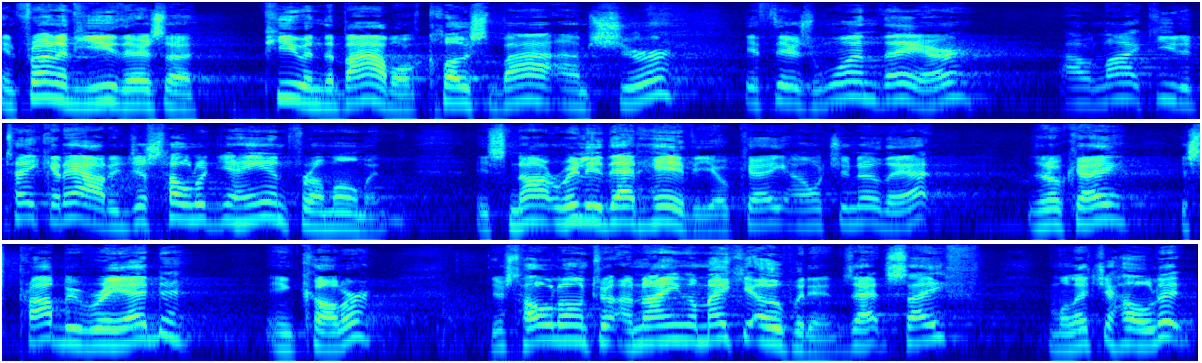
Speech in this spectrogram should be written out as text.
In front of you, there's a pew in the Bible close by, I'm sure. If there's one there, I would like you to take it out and just hold it in your hand for a moment. It's not really that heavy, okay? I want you to know that. Is it okay? It's probably red in color. Just hold on to it. I'm not even going to make you open it. Is that safe? I'm going to let you hold it.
